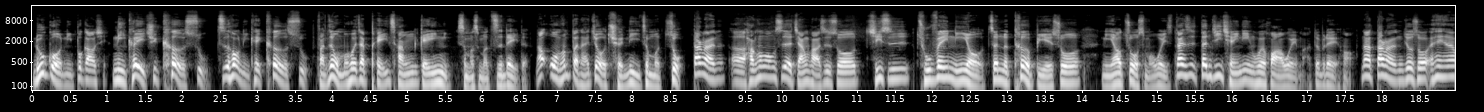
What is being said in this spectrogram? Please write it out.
如果你不高兴，你可以去客诉，之后你可以客诉，反正我们会再赔偿给你什么什么之类的。然后我们本来就有权利这么做。当然，呃，航空公司的讲法是说，其实除非你有真的特别说。你要坐什么位置？但是登机前一定会划位嘛，对不对？哈，那当然就说，哎呀，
